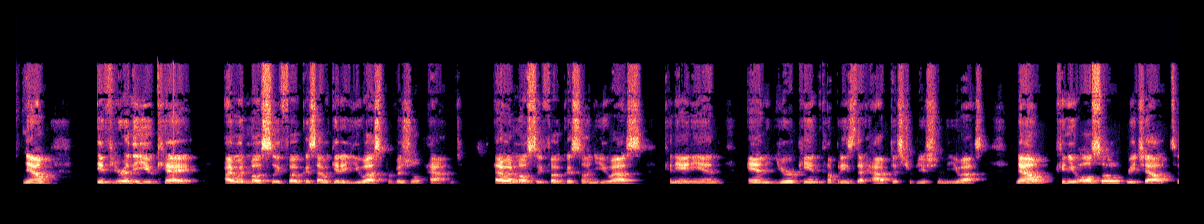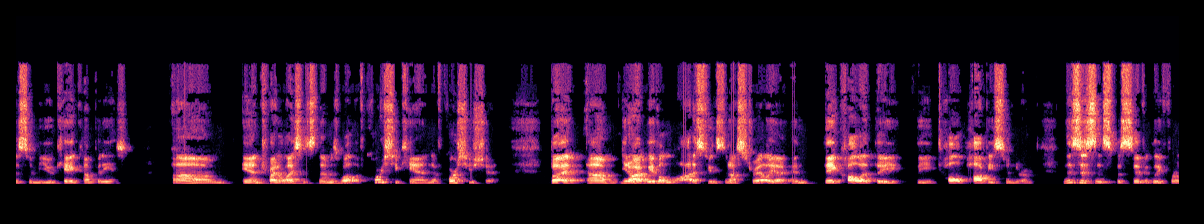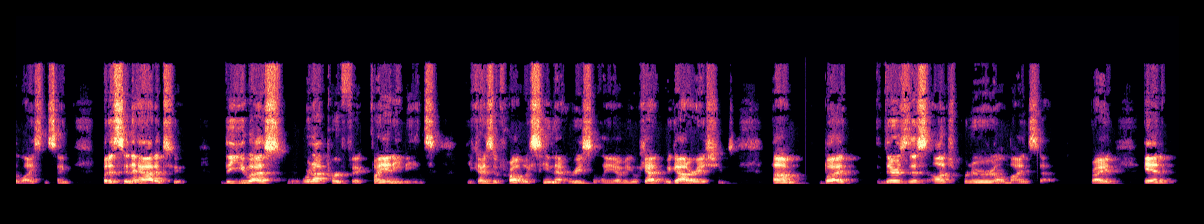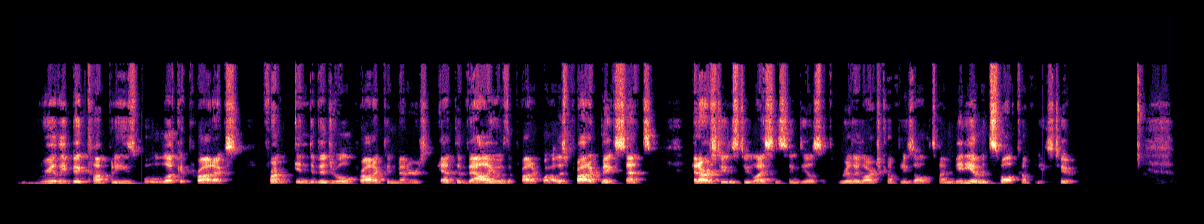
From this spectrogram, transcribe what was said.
Now, if you're in the UK, I would mostly focus, I would get a US provisional patent, and I would mostly focus on US, Canadian, and European companies that have distribution in the US. Now, can you also reach out to some UK companies um, and try to license them as well? Of course you can. Of course you should. But um, you know, we have a lot of students in Australia, and they call it the the tall poppy syndrome. And this isn't specifically for licensing, but it's an attitude. The U.S. we're not perfect by any means. You guys have probably seen that recently. I mean, we got we got our issues. Um, but there's this entrepreneurial mindset, right? And really big companies will look at products from individual product inventors at the value of the product. Wow, this product makes sense. And our students do licensing deals with really large companies all the time, medium and small companies too.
